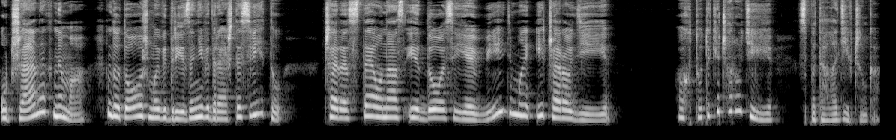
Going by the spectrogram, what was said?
учених нема, до того ж ми відрізані від решти світу. Через те у нас і досі є відьми і чародії. А хто такі чародії? спитала дівчинка.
